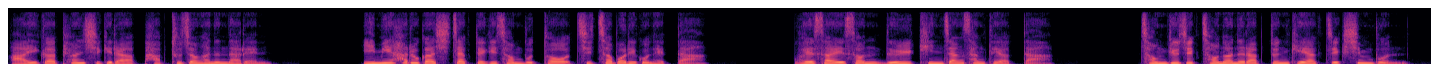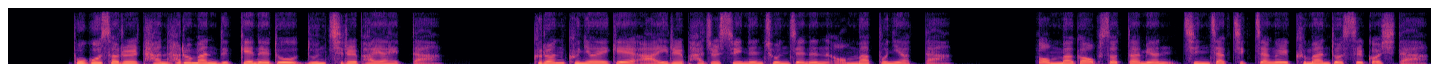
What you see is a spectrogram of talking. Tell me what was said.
아이가 편식이라 밥 투정하는 날엔 이미 하루가 시작되기 전부터 지쳐버리곤 했다. 회사에선 늘 긴장 상태였다. 정규직 전환을 앞둔 계약직 신분. 보고서를 단 하루만 늦게 내도 눈치를 봐야 했다. 그런 그녀에게 아이를 봐줄 수 있는 존재는 엄마뿐이었다. 엄마가 없었다면 진작 직장을 그만뒀을 것이다.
